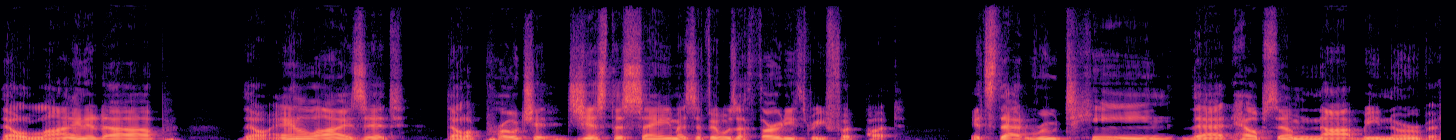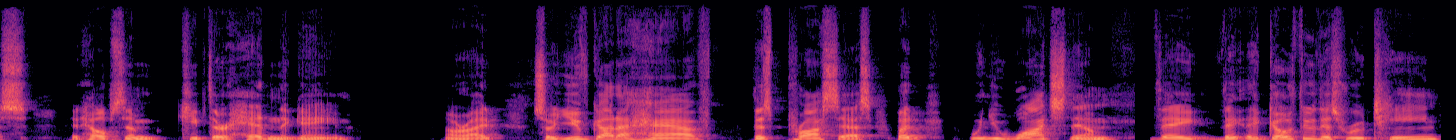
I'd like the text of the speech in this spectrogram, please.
They'll line it up, they'll analyze it, they'll approach it just the same as if it was a 33 foot putt. It's that routine that helps them not be nervous. It helps them keep their head in the game. All right. So you've got to have this process, but when you watch them, they, they, they go through this routine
